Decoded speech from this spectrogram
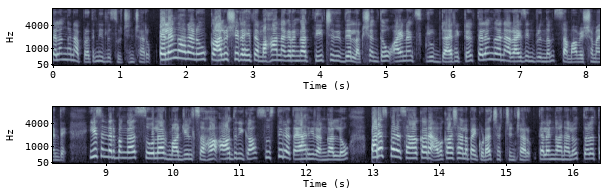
తెలంగాణ ప్రతినిధులు సూచించారు. తెలంగాణను కాలుష్యరహిత మహానగరంగా తీర్చిదిద్దే లక్ష్యంతో Inox group director Telangana rising బృందం సమావేశమైంది. ఈ సందర్భంగా సోలార్ మాడ్యూల్ సహా ఆధునిక సుస్థిర తయారీ రంగాల్లో పరస్పర సహకార అవకాశాలపై కూడా చర్చించారు. తెలంగాణలో తొలత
